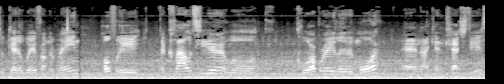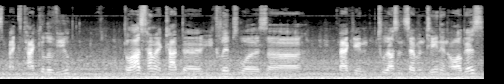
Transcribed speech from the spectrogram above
to get away from the rain. Hopefully the clouds here will cooperate a little bit more and I can catch the spectacular view. The last time I caught the eclipse was uh, back in 2017 in August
